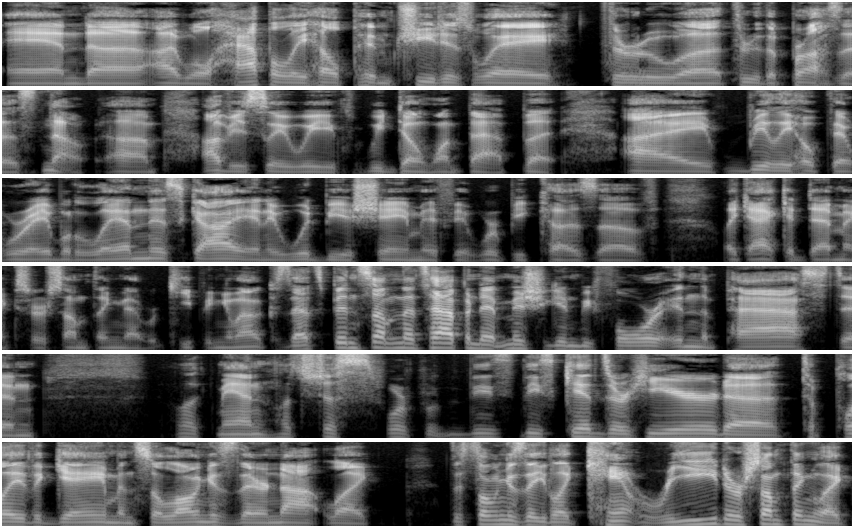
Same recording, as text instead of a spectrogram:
and uh, I will happily help him cheat his way through uh, through the process. No, um, obviously we we don't want that, but I really hope that we're able to land this guy. And it would be a shame if it were because of like academics or something that we're keeping him out because that's been something that's happened at Michigan before in the past. And look, man, let's just we're, these these kids are here to to play the game, and so long as they're not like as long as they like can't read or something like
